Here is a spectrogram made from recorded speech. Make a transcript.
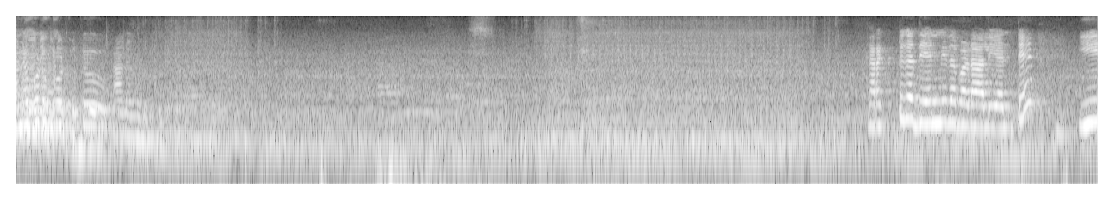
అనుగుడు కుట్టు. అనుగుడు కుట్టు. కరెక్ట్గా దేని మీద పడాలి అంటే ఈ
